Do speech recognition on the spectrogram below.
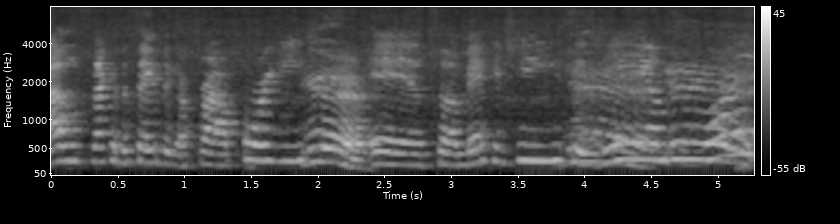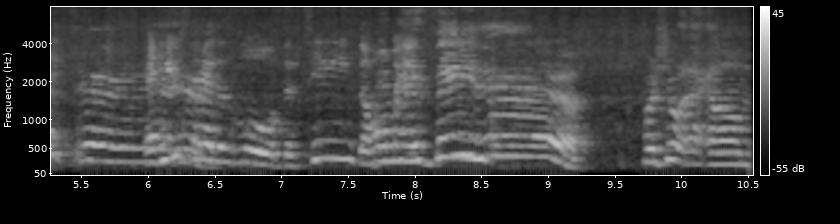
I was snacking the same thing, a fried porgy Yeah. and some mac and cheese and yams. yeah, What? Yeah, yeah, And he yeah. have his little, the teas, the homemade things, yeah. For sure. Like, um,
